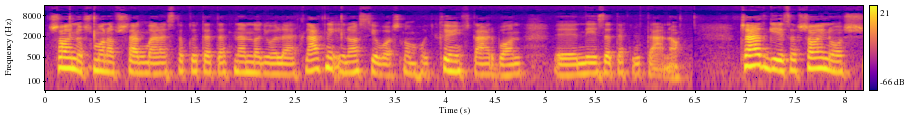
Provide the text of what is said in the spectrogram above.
Sajnos manapság már ezt a kötetet nem nagyon lehet látni, én azt javaslom, hogy könyvtárban nézetek utána. Csát Géza sajnos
